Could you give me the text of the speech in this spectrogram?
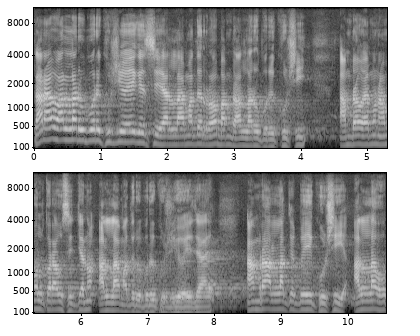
তারাও আল্লাহর উপরে খুশি হয়ে গেছে। আল্লাহ আমাদের রব, আমরা আল্লাহর উপরে খুশি। আমরাও এমন আমল করা উচিত যেন আল্লাহ আমাদের উপরে খুশি হয়ে যায়। আমরা আল্লাহকে পেয়ে খুশি। আল্লাহ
